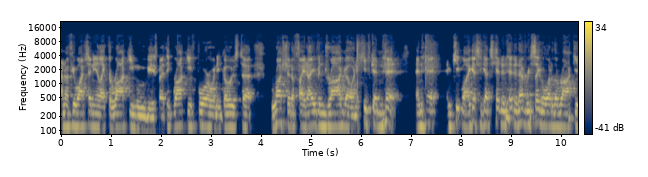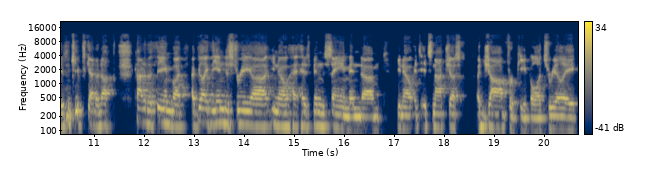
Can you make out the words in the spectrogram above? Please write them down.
don't know if you watch any of like the Rocky movies, but I think Rocky Four when he goes to Russia to fight Ivan Drago and he keeps getting hit and hit and keep. Well, I guess he gets hit and hit in every single one of the Rockies and keeps getting up. Kind of the theme, but I feel like the industry, uh, you know, ha- has been the same, and um, you know, it, it's not just a job for people. It's really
